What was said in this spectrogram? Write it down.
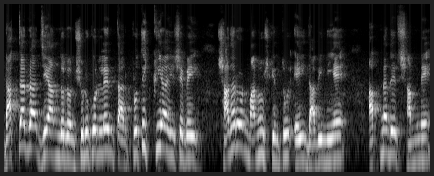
ডাক্তাররা যে আন্দোলন শুরু করলেন, তার প্রতিক্রিয়া হিসেবেই সাধারণ মানুষ কিন্তু এই দাবি নিয়ে আপনাদের সামনে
